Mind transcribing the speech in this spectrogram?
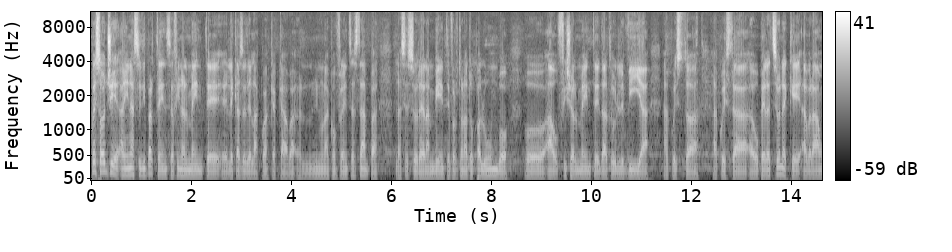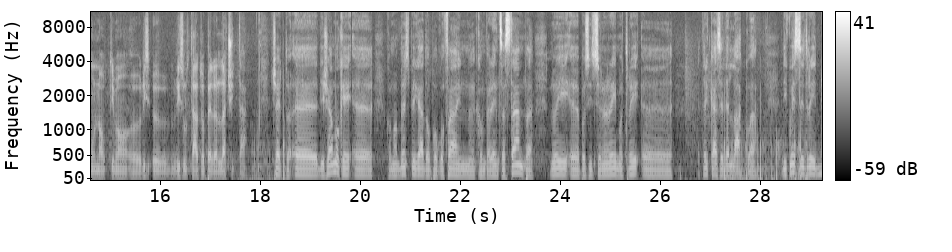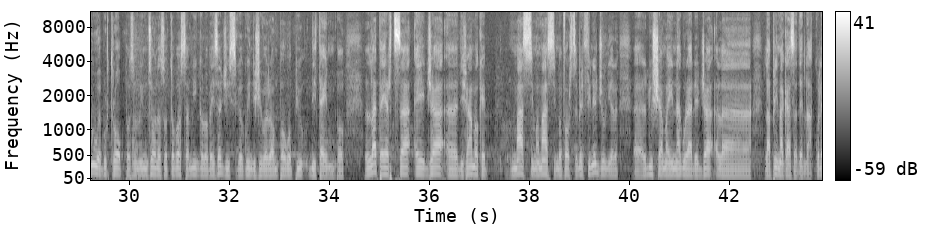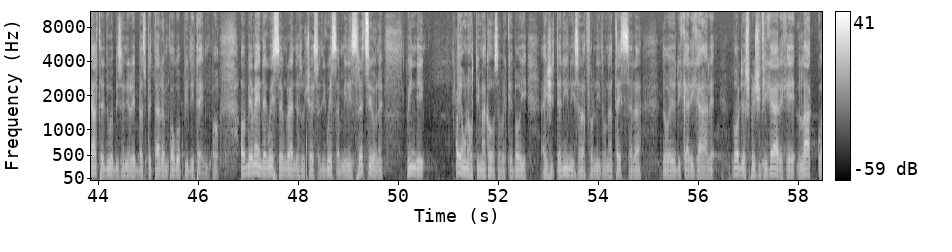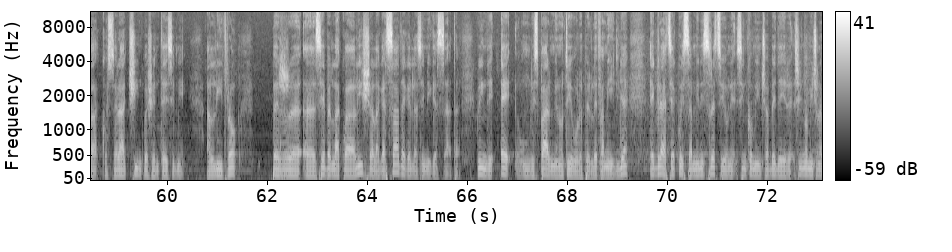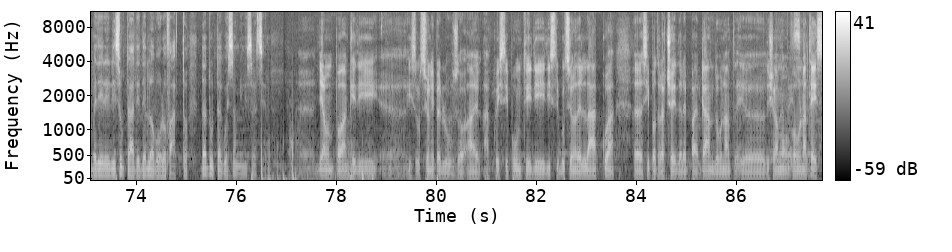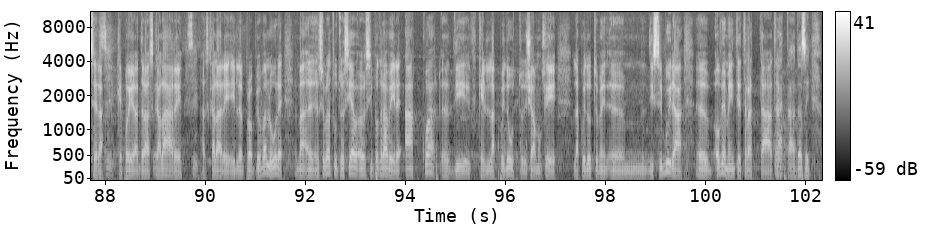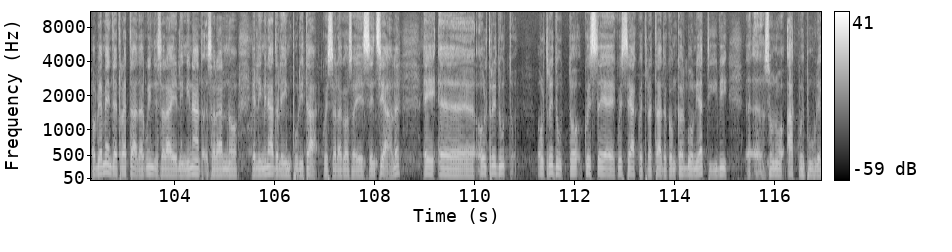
Quest'oggi ai nastri di partenza finalmente eh, le case dell'acqua anche a Cava, in una conferenza stampa l'assessore all'ambiente Fortunato Palumbo oh, ha ufficialmente dato il via a questa, a questa, operazione che avrà un ottimo eh, eh, risultato per la città. Certo, eh, diciamo che eh, come ho ben spiegato poco fa in conferenza stampa noi eh, posizioneremo tre, tre case dell'acqua di queste tre, due purtroppo sono in zona sottoposta a vincolo paesaggistico, quindi ci vorrà un poco più di tempo. La terza è già, eh, diciamo che massimo massimo forse per fine giugno eh, riusciamo a inaugurare già la, la prima casa dell'acqua, le altre due bisognerebbe aspettare un poco più di tempo. Ovviamente questo è un grande successo di questa amministrazione, quindi è un'ottima cosa perché poi ai cittadini sarà fornita una tessera dove ricaricare. Voglio specificare che l'acqua costerà 5 centesimi al litro per, eh, sia per l'acqua liscia, la gassata che la semigassata. Quindi è un risparmio notevole per le famiglie e grazie a questa amministrazione si, incomincia vedere, si incominciano a vedere i risultati del lavoro fatto da tutta questa amministrazione diamo un po' anche di eh, istruzioni per l'uso a, a, questi punti di distribuzione dell'acqua eh, si potrà accedere pagando una, eh, diciamo, una con una tessera sì. che poi andrà a scalare, sì. a scalare, il proprio valore ma eh, soprattutto si, si, potrà avere acqua eh, di, che l'acquedotto diciamo, sì. Ehm, distribuirà eh, ovviamente trattata. Trattata sì, ovviamente trattata quindi sarà eliminato, saranno eliminate le impurità, questa è la cosa essenziale e eh, oltretutto, oltretutto queste, queste, acque trattate con carboni attivi eh, sono acque pure.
